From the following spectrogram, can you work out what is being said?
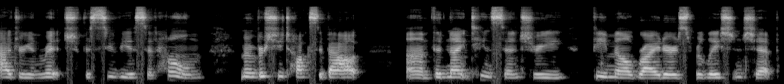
Adrienne Rich, Vesuvius at Home, remember she talks about um, the 19th century female writer's relationship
